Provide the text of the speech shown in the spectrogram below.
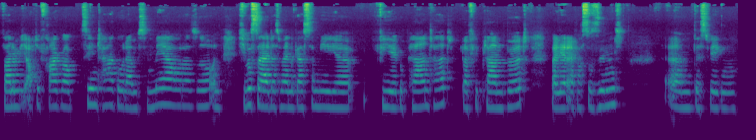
Es war nämlich auch die Frage, ob zehn Tage oder ein bisschen mehr oder so. Und ich wusste halt, dass meine Gastfamilie viel geplant hat oder viel planen wird, weil die halt einfach so sind. Ähm, deswegen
